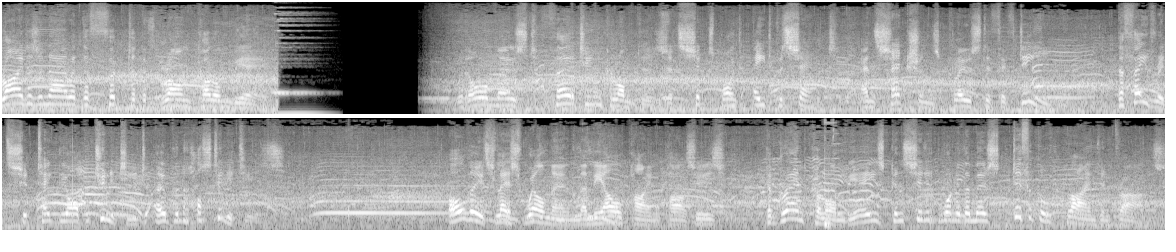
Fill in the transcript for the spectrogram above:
Riders are now at the foot of the Grand Colombier. With almost 13 kilometres at 6.8% and sections close to 15, the favourites should take the opportunity to open hostilities. Although it's less well known than the Alpine passes, the Grand Colombier is considered one of the most difficult climbs in France.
